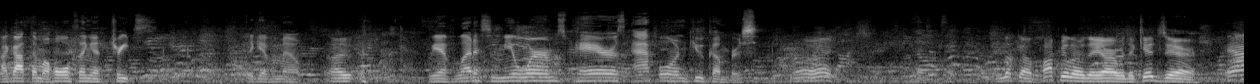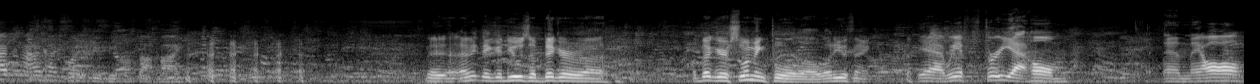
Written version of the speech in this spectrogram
I got them a whole thing of treats to give them out. Uh, We have lettuce and mealworms, pears, apple, and cucumbers. all right. Look how popular they are with the kids there. Yeah, I've, I've had quite a few people stop by. I think they could use a bigger, uh, a bigger swimming pool, though. What do you think? yeah, we have three at home, and they all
